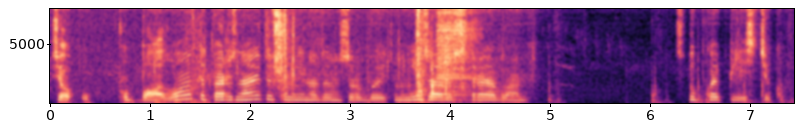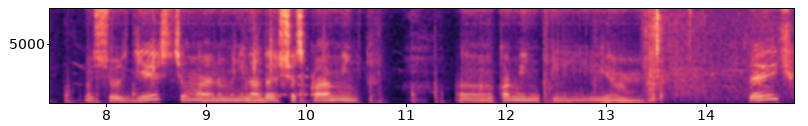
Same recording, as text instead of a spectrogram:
Все, упало. Тепер знаєте, що мені треба зробити? Мені зараз треба ступка пістик. Ось що здесь у мене. Мені треба зараз камінь. Е, камінь і цей.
